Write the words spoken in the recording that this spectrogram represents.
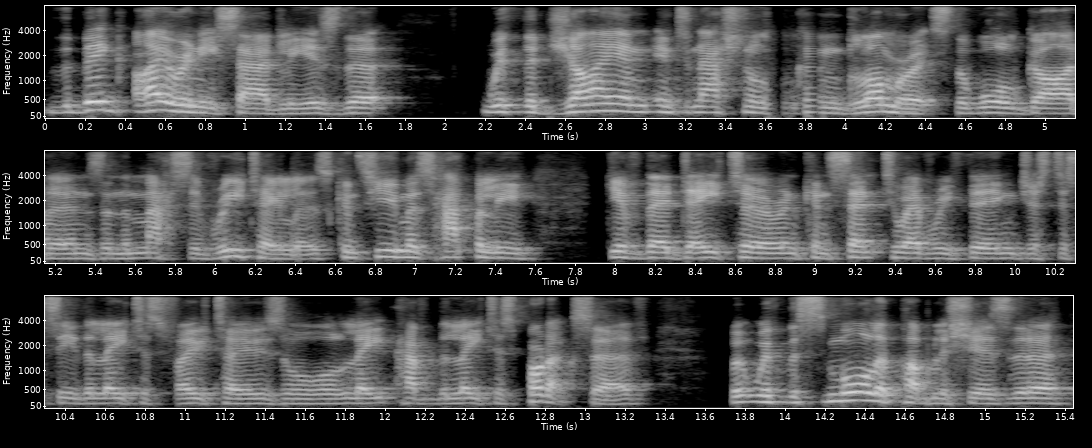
The big irony, sadly, is that with the giant international conglomerates, the walled gardens and the massive retailers, consumers happily give their data and consent to everything just to see the latest photos or late, have the latest product serve. But with the smaller publishers that are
